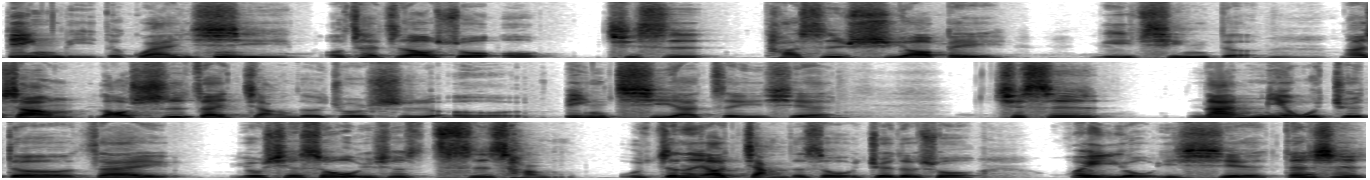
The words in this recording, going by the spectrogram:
病理的关系，我才知道说哦，其实它是需要被厘清的。那像老师在讲的，就是呃病气啊这一些，其实难免。我觉得在有些时候，有些磁场，我真的要讲的时候，我觉得说会有一些，但是。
